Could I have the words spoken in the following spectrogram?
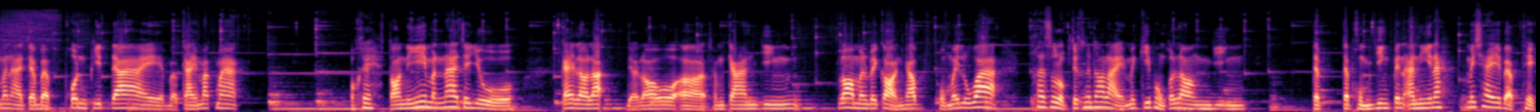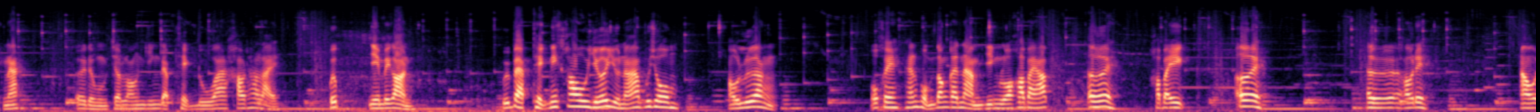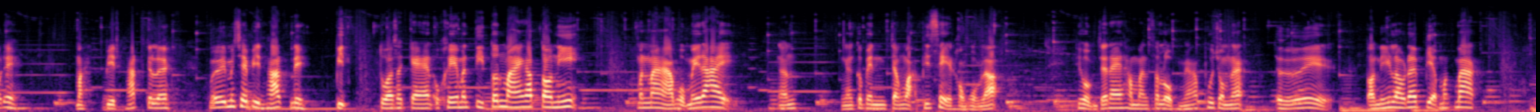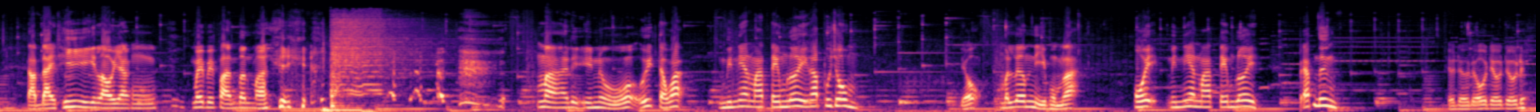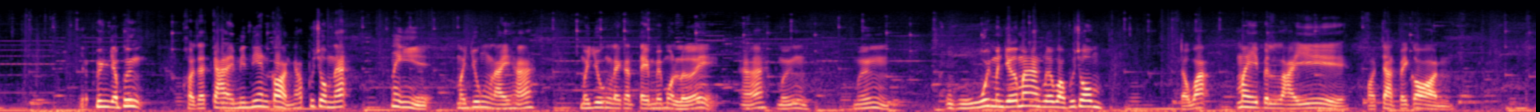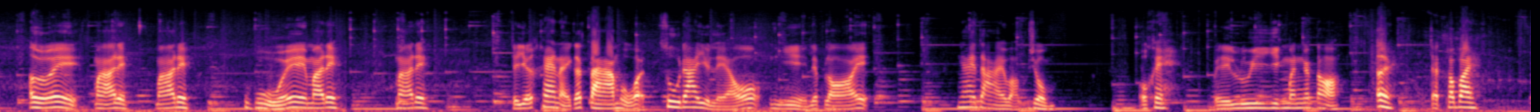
มันอาจจะแบบพ่นพิษได้แบบไกลมากๆ โอเค ตอนนี้มันน่าจะอยู่ใกล้เราละ เดี๋ยวเราเอ่อทำการยิง ล่อมันไปก่อนครับ ผมไม่รู้ว่าค่าสลบจะขึ้นเท่าไหร่เมื่อกี้ผมก็ลองยิง แต่แต่ผมยิงเป็นอันนี้นะ ไม่ใช่แบบเทคนะเออเดี๋ยวผมจะลองยิงแบบเทคดูว่าเข้าเท่าไหร่ปุ๊บยิงไปก่อนอุ๊ยแบบเทคนี่เข้าเยอะอยู่นะ ผู้ชม เอาเรื่อง โอเคงั้นผมต้องกระหน่ำยิงรัวเข้าไปครับ เอ้ย เข้าไปอีก เอ้ย เออเอาดิเอาดิมาปิดฮัทกันเลยเฮ้ยไม่ใช่ปิดฮัทดิปิดตัวสแกนโอเค มันติดต้นไม้ครับ ตอนนี้ มันมาหาผมไม่ได้ งั้นงั้นก็เป็นจังหวะพิเศษของผมแล้ว ที่ผมจะได้ทำมันสลบนะครับผู้ชมนะ เอ้ย ตอนนี้เราได้เปรียบมากๆตราบใดที่เรายังไม่ไปฟันต้นไม้มาดิไอหนู อุ้ยแต่ว่ามินเนี่ยนมาเต็มเลยครับ ผู้ชม เดี๋ยวมันเริ่มหนีผมละโอ้ยมินเนี่ยนมาเต็มเลย แป๊บหนึ่งเดี๋ยวเดี๋ยวเดี๋ยวเดี๋ยวเดี๋ยวเดี๋ยวอย่าพึ่งอย่าพึ่งขอจัดการไอ้มินเนี่ยนก่อนครับ ผู้ชมนะ นี่มายุ่งอะไรฮะ มายุ่งอะไรกันเต็มไปหมดเลยฮะมึงมึงโอ้โหมันเยอะมากเลยว่ะผู้ชม แต่ว่าไม่เป็นไรขอจัดไปก่อน เอ้ยมาเดมาเดโอ้โหมาเดมาเดจะเยอะแค่ไหนก็ตามผมว่าสู้ได้อยู่แล้ว นี่เรียบร้อย ง่ายดายว่ะผู้ชม โอเค ไปลุยยิงมันกันต่อ เอ้ยจัดเข้าไป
